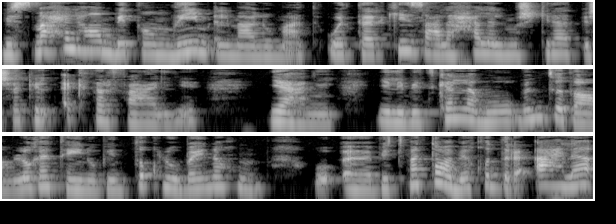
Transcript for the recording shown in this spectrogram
بيسمح لهم بتنظيم المعلومات والتركيز على حل المشكلات بشكل أكثر فعالية يعني يلي بيتكلموا بانتظام لغتين وبينتقلوا بينهم آه، بيتمتعوا بقدرة أعلى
